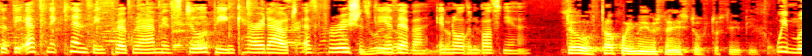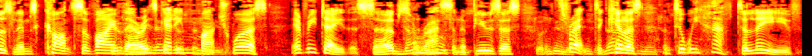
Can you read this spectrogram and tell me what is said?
that the ethnic cleansing program is still being carried out as ferociously as ever in northern Bosnia. We Muslims can't survive there. It's getting much worse. Every day the Serbs harass and abuse us and threaten to kill us until we have to leave.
